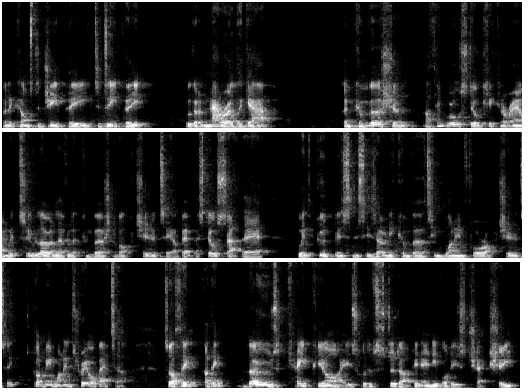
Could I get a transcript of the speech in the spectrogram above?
When it comes to GP to DP, we've got to narrow the gap. And conversion, I think we're all still kicking around with too low a level of conversion of opportunity. I bet we're still sat there with good businesses only converting one in four opportunity. It's got to be one in three or better. So I think I think those KPIs would have stood up in anybody's check sheet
